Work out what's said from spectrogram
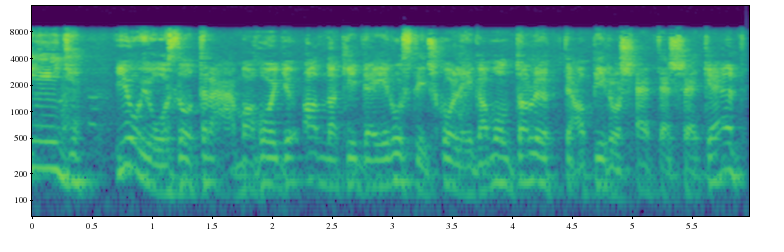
így jójózott rám, ahogy annak idején Rusztics kolléga mondta, lökte a piros heteseket.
